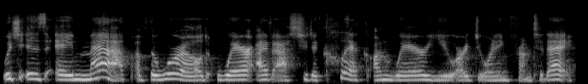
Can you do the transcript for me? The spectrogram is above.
which is a map of the world where I've asked you to click on where you are joining from today.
